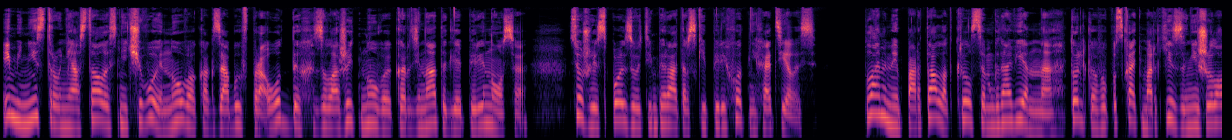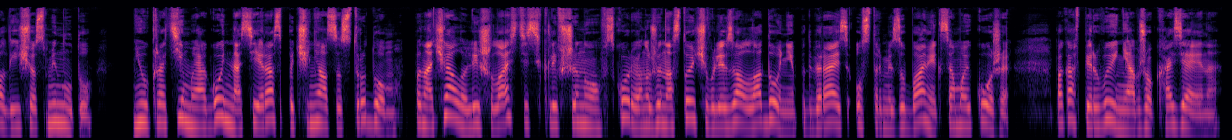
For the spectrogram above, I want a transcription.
И министру не осталось ничего иного, как, забыв про отдых, заложить новые координаты для переноса. Все же использовать императорский переход не хотелось. Пламенный портал открылся мгновенно, только выпускать маркиза не желал еще с минуту. Неукротимый огонь на сей раз подчинялся с трудом. Поначалу лишь ластясь к левшину, вскоре он уже настойчиво лизал ладони, подбираясь острыми зубами к самой коже, пока впервые не обжег хозяина.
